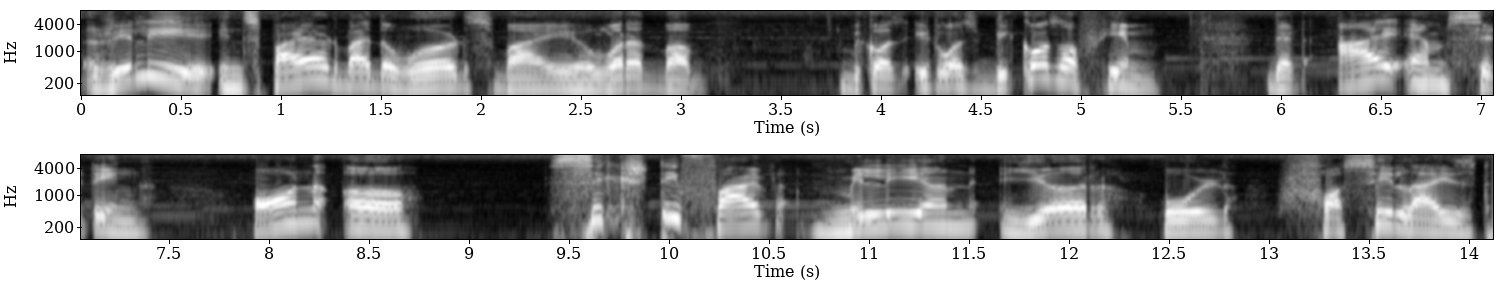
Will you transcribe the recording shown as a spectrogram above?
really inspired by the words by Varad Bab because it was because of him that I am sitting on a 65 million year old fossilized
